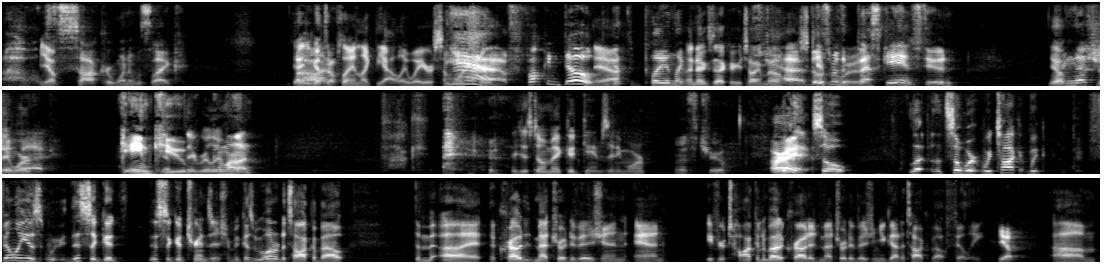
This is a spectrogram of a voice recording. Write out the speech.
oh what was Mm-hmm. Yep. the soccer one it was like Yeah, you got to play in like the alleyway or somewhere. yeah fucking dope Yeah. you get to play in like I know exactly what you're talking about. yeah those were the what it is. best games dude Yep, bring that they shit were. back gamecube they really come were. on Fuck. They just don't make good games anymore. that's true all right Okay, so so we're we're talking. We, Philly is we, this is a good this is a good transition because we wanted to talk about the uh, the crowded Metro division, and if you're talking about a crowded Metro division, you got to talk about Philly. yep Um,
